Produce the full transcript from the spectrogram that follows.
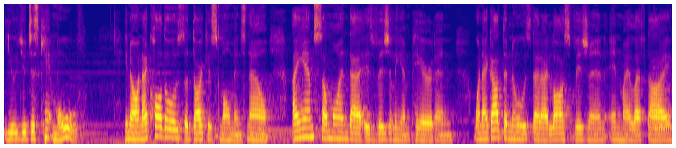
you you just can't move. You know and i call those the darkest moments. Now i am someone that is visually impaired and when i got the news that i lost vision in my left eye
